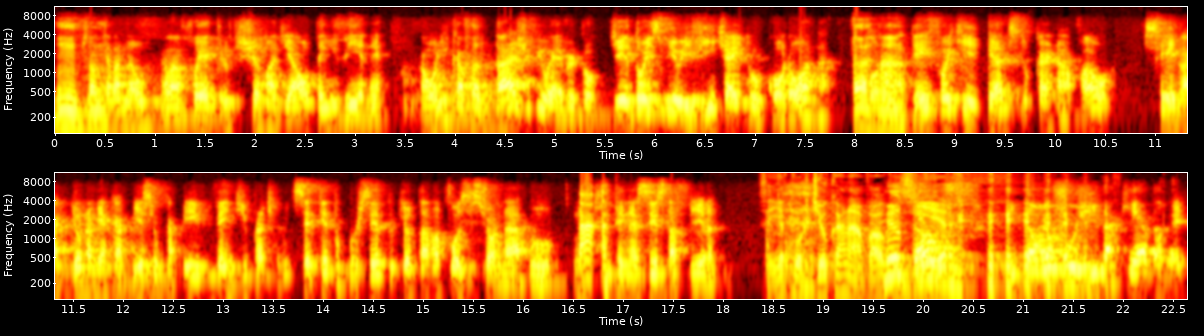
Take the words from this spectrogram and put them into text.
Uhum. Só que ela não, ela foi aquilo que chama de alta em V, né? A única vantagem, viu, Everton, de 2020 aí do Corona, uhum. Corona Day, foi que antes do carnaval, sei lá, que deu na minha cabeça, eu acabei vendi praticamente 70% do que eu estava posicionado na ah, quinta e na sexta-feira. Você ia curtir o carnaval Meu com dinheiro? Então eu fugi da queda, velho.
